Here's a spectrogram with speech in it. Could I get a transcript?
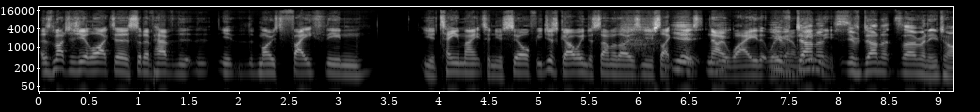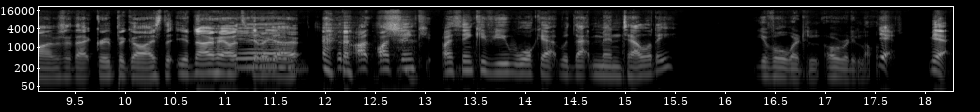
as much as you like to sort of have the, the, the most faith in your teammates and yourself, you just go into some of those and you're just like, there's no you- way that we're going to win it. this. You've done it so many times with that group of guys that you know how it's going to go. but I, I think I think if you walk out with that mentality, you've already already lost. Yeah. Yeah, You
